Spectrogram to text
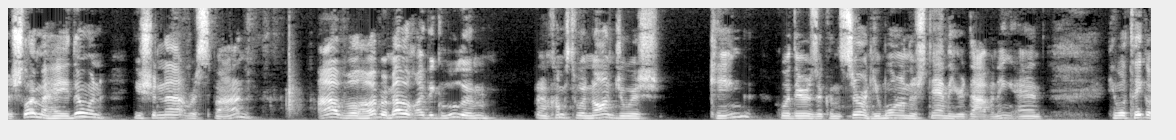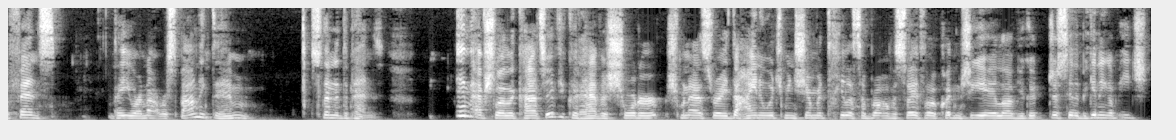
b'Shloimei, how you doing? You should not respond. Aval, however, Melech Aviklulim, when it comes to a non-Jewish king, where there is a concern, he won't understand that you're davening and he will take offense that you are not responding to him. So then it depends. If you could have a shorter Shemana Esrei, which means Shemer Tchilas HaBracha V'Soifa, Kodim Shigi you could just say the beginning of each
